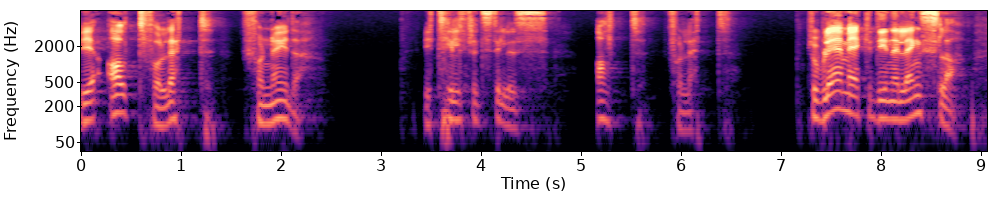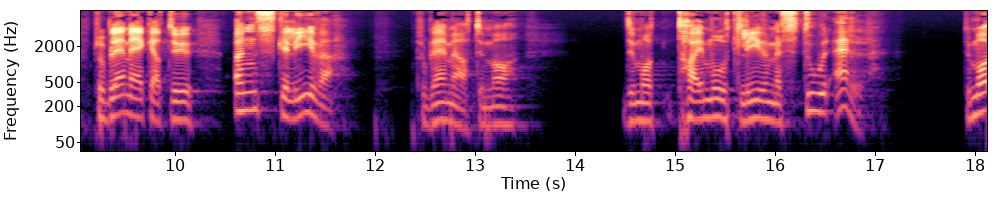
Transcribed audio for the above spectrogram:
Vi er altfor lett fornøyde. Vi tilfredsstilles altfor lett. Problemet er ikke dine lengsler. Problemet er ikke at du ønsker livet. Problemet er at du må, du må ta imot livet med stor L. Du må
